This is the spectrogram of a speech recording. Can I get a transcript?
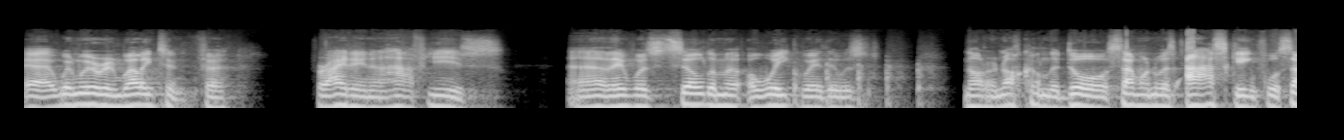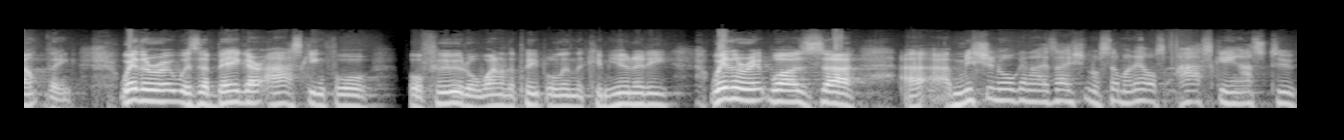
uh, when we were in Wellington for, for 18 and a half years, uh, there was seldom a, a week where there was not a knock on the door. Someone was asking for something. Whether it was a beggar asking for, for food or one of the people in the community, whether it was uh, a, mission organisation or someone else asking us to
